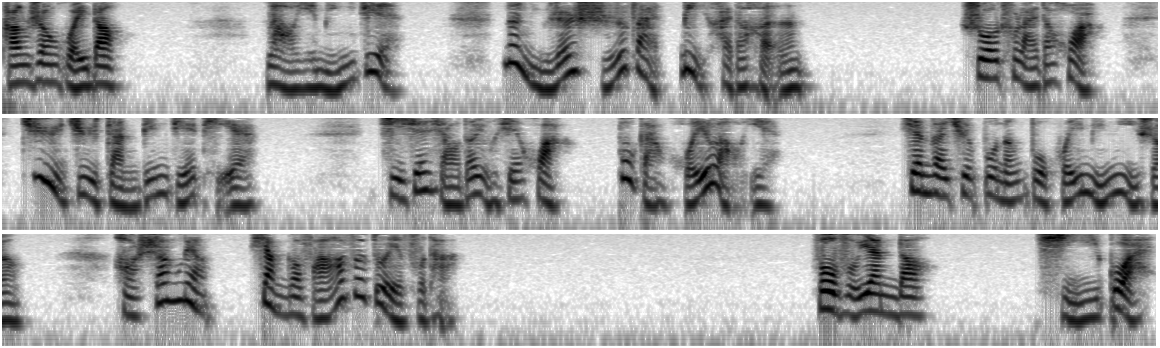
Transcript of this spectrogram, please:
唐生回道：“老爷明鉴，那女人实在厉害的很。说出来的话，句句斩钉截铁。起先晓得有些话不敢回老爷，现在却不能不回明一声，好商量，想个法子对付他。”傅府院道：“奇怪，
